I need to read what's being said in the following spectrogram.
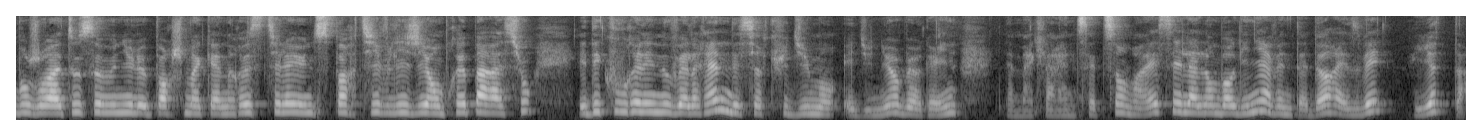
Bonjour à tous, au menu le Porsche Macan restylé, une sportive Ligier en préparation et découvrez les nouvelles reines des circuits du Mans et du Nürburgring, la McLaren 720S et la Lamborghini Aventador SV Iota.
